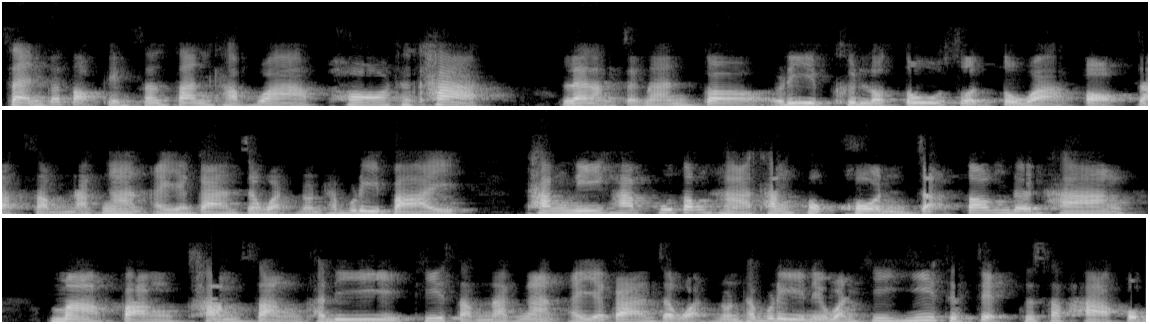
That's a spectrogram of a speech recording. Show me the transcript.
แซนก็ตอบเพียงสั้น ๆ ครับว่าพอเถอะค่ะ และหลังจากนั้นก็รีบขึ้นรถตู้ส่วนตัวออกจากสำนักงานอายการจังหวัดนนทบุรีไป ทั้งนี้ครับผู้ต้องหาทั้ง 6 คนจะต้องเดินทาง มาฟังคำสั่งคดีที่สำนักงานอายการจังหวัดนนทบุรีในวันที่ 27 พฤษภาคม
